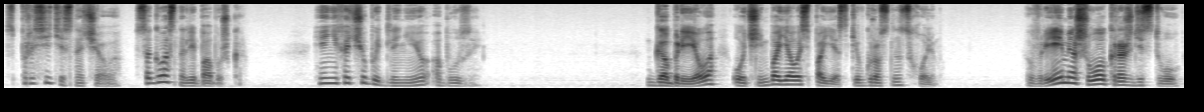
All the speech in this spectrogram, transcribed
«Спросите сначала, согласна ли бабушка? Я не хочу быть для нее обузой». Габриэла очень боялась поездки в Гростенсхольм. Время шло к Рождеству,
